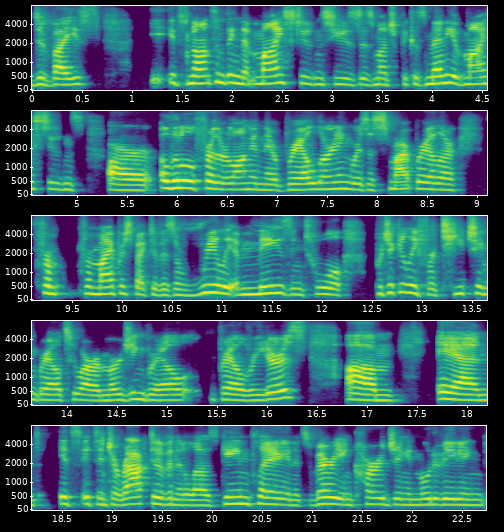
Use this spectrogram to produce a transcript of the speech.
device it's not something that my students use as much because many of my students are a little further along in their braille learning whereas a smart brailler from from my perspective is a really amazing tool particularly for teaching braille to our emerging braille braille readers. Um, and it's it's interactive and it allows gameplay and it's very encouraging and motivating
